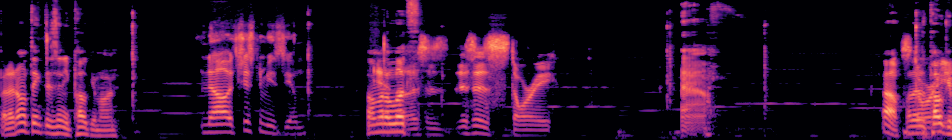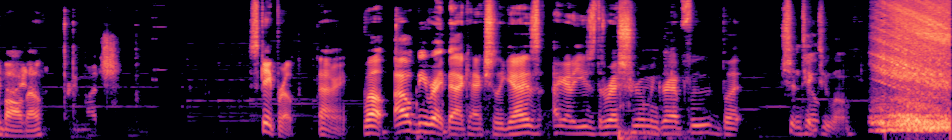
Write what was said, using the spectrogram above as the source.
But I don't think there's any Pokemon. No, it's just a museum. I'm Yeah, gonna no, look. this is this is story. Oh. Oh, well, there's a Pokeball, United, though. Pretty much. Escape rope. Alright. Well, I'll be right back, actually, guys. I gotta use the restroom and grab food, but shouldn't take too long.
